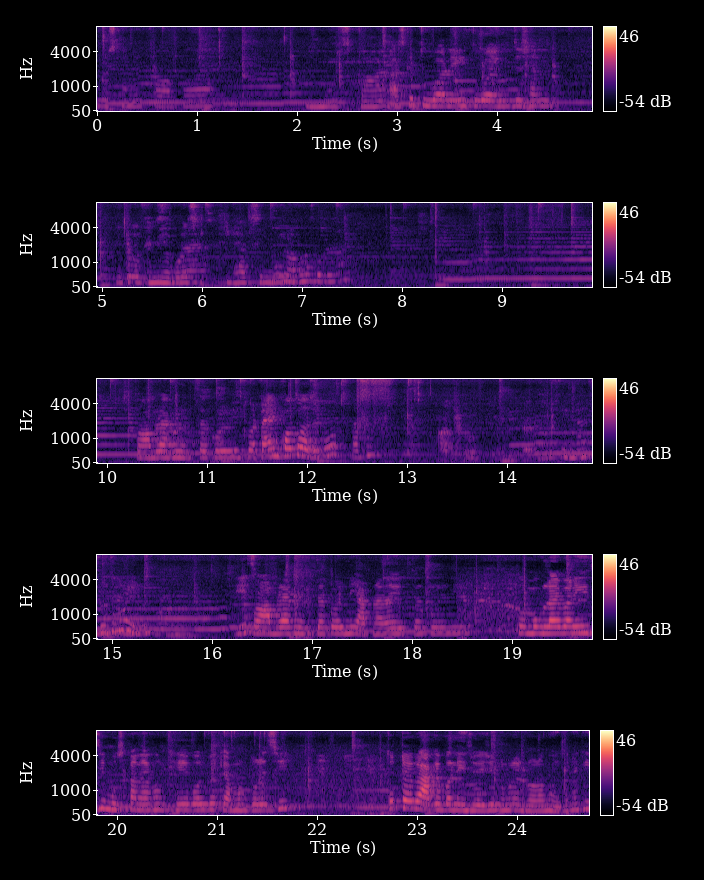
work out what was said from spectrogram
মুস্কানের বাবা মুস্কান। আজকে তুয়া নেই, তুয়া ইঞ্জেকশন পুরো ঘুমিয়ে পড়েছে ভ্যাকসিন দিয়ে। তো আমরা এখন ইফতার করে নিই। টাইম কত আছে গো এখন তো আমরা এখন ইফতার করে নিই আপনারা ইফতার করে নিই তো মোগলাই বানিয়েছি, মুস্কান এখন খেয়ে বলবে কেমন করেছি। তোরটা একটু আগে বানিয়েছি ওই জন্য মনে নরম হয়েছে নাকি?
